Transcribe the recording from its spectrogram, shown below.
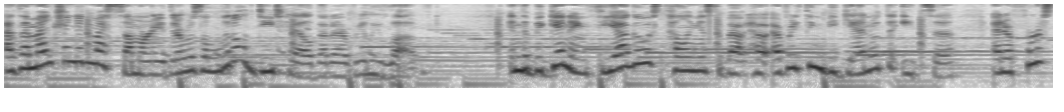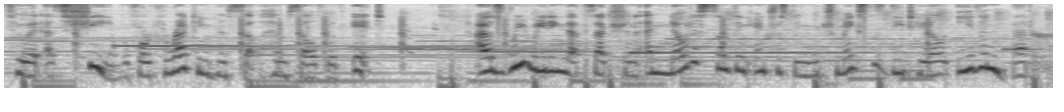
As I mentioned in my summary, there was a little detail that I really loved. In the beginning, Thiago is telling us about how everything began with the Itza and refers to it as she before correcting himself, himself with it. I was rereading that section and noticed something interesting which makes this detail even better.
